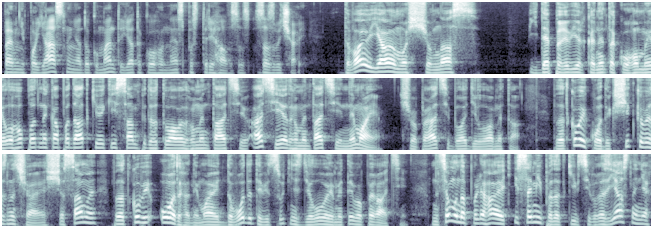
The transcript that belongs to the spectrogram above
певні пояснення, документи, я такого не спостерігав зазвичай. Давай уявимо, що в нас йде перевірка не такого милого платника податків, який сам підготував аргументацію, а цієї аргументації немає, що в операції була ділова мета. Податковий кодекс чітко визначає, що саме податкові органи мають доводити відсутність ділової мети в операції. На цьому наполягають і самі податківці в роз'ясненнях,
